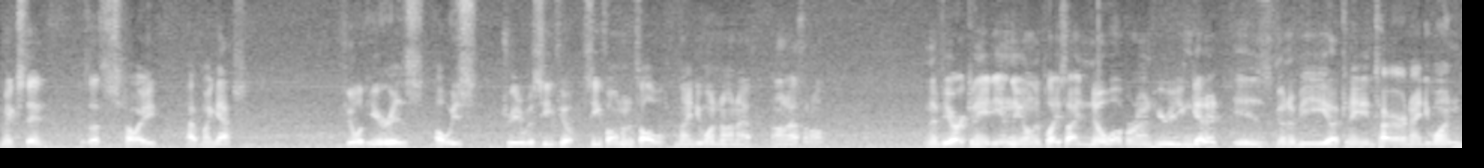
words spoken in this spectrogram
mixed in because that's how I have my gas. Fuel here is always treated with sea, sea foam and it's all 91 non-ethanol. And if you are Canadian, the only place I know of around here you can get it is going to be uh, Canadian Tire 91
